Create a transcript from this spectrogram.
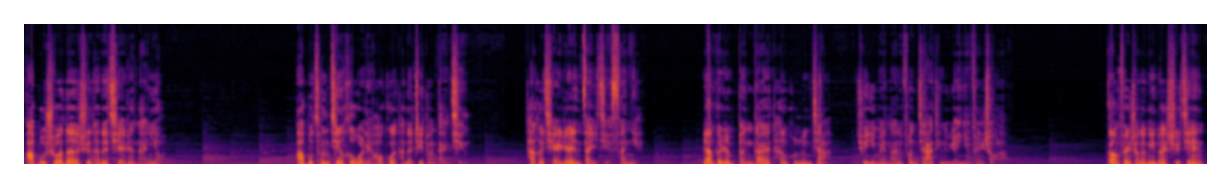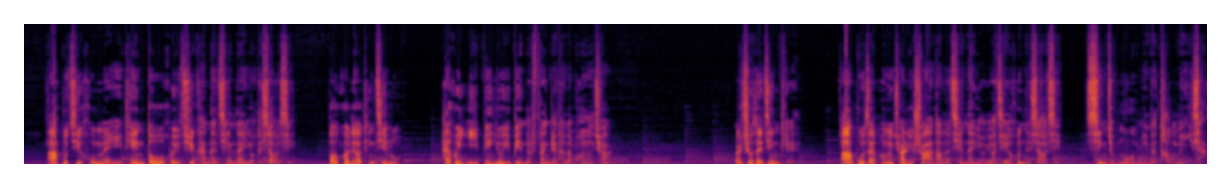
阿布说的是他的前任男友。阿布曾经和我聊过他的这段感情，他和前任在一起三年，两个人本该谈婚论嫁，却因为男方家庭的原因分手了。刚分手的那段时间。阿布几乎每天都会去看她前男友的消息，包括聊天记录，还会一遍又一遍地翻着他的朋友圈。而就在今天，阿布在朋友圈里刷到了前男友要结婚的消息，心就莫名的疼了一下。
